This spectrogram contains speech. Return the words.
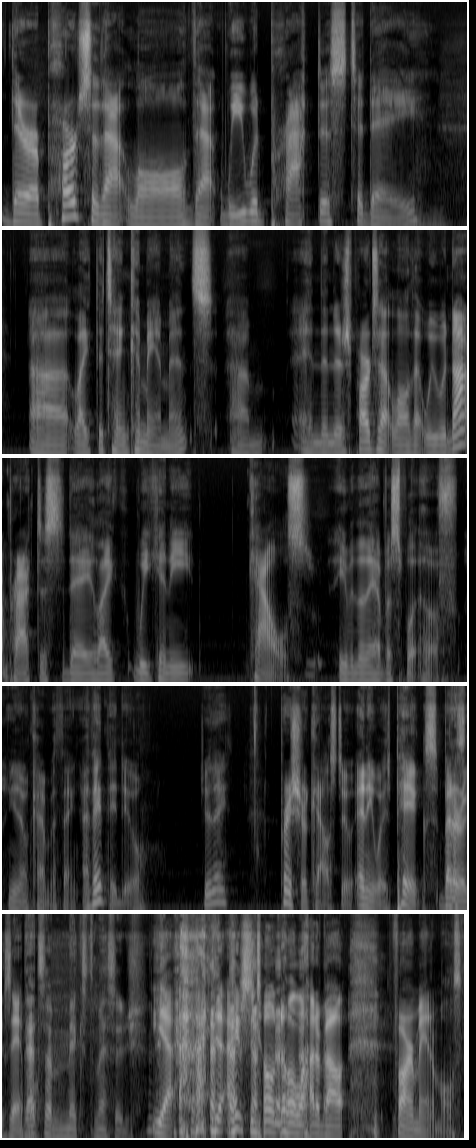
there are parts of that law that we would practice today, uh, like the Ten Commandments. Um, and then there's parts of that law that we would not practice today, like we can eat cows, even though they have a split hoof, you know, kind of thing. I think they do. Do they? Pretty sure cows do. Anyways, pigs, better That's- example. That's a mixed message. Yeah, I actually don't know a lot about farm animals,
